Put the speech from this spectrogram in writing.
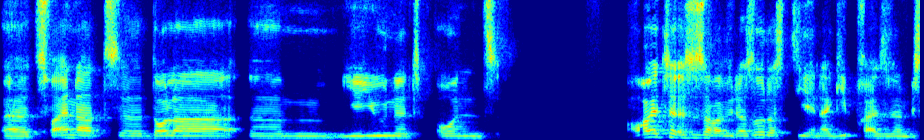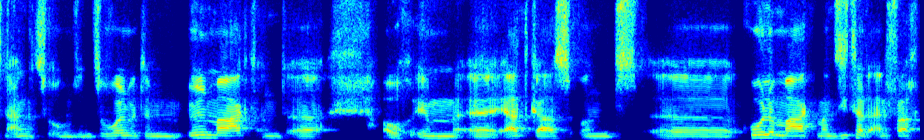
äh, 200 äh, Dollar ähm, je Unit. Und Heute ist es aber wieder so, dass die Energiepreise wieder ein bisschen angezogen sind, sowohl mit dem Ölmarkt und äh, auch im äh, Erdgas- und äh, Kohlemarkt. Man sieht halt einfach,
